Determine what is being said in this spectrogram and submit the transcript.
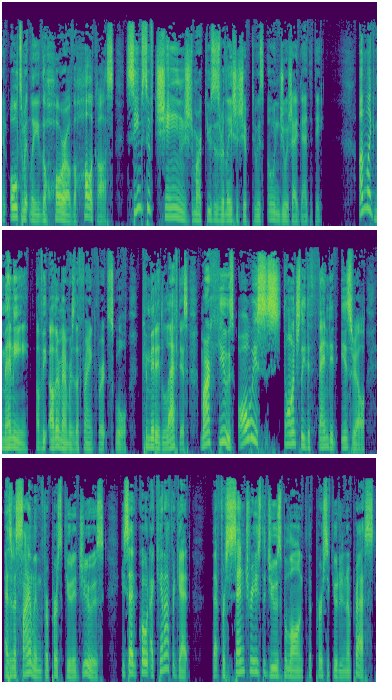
and ultimately the horror of the Holocaust, seems to have changed Marcuse's relationship to his own Jewish identity. Unlike many of the other members of the Frankfurt School, committed leftists, Marcuse always staunchly defended Israel as an asylum for persecuted Jews. He said, quote, I cannot forget that for centuries the Jews belonged to the persecuted and oppressed,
